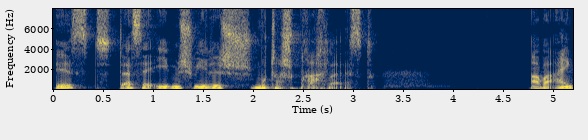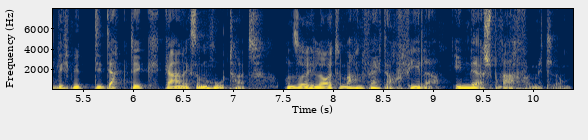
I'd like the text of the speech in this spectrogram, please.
ist, dass er eben Schwedisch Muttersprachler ist. Aber eigentlich mit Didaktik gar nichts am Hut hat. Und solche Leute machen vielleicht auch Fehler in der Sprachvermittlung.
